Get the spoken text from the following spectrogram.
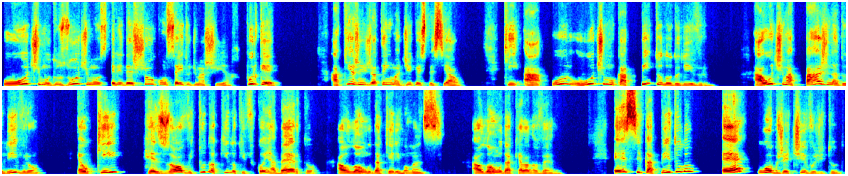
O último dos últimos, ele deixou o conceito de Mashiach. Por quê? Aqui a gente já tem uma dica especial, que a, o, o último capítulo do livro, a última página do livro, é o que resolve tudo aquilo que ficou em aberto ao longo daquele romance, ao longo daquela novela. Esse capítulo é o objetivo de tudo.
